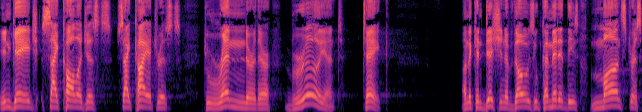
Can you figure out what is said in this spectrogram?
engage psychologists, psychiatrists to render their brilliant take on the condition of those who committed these monstrous,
